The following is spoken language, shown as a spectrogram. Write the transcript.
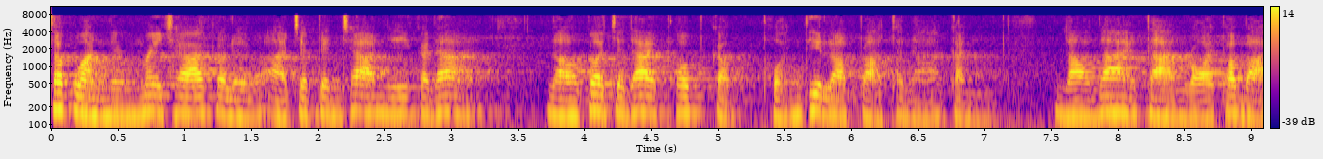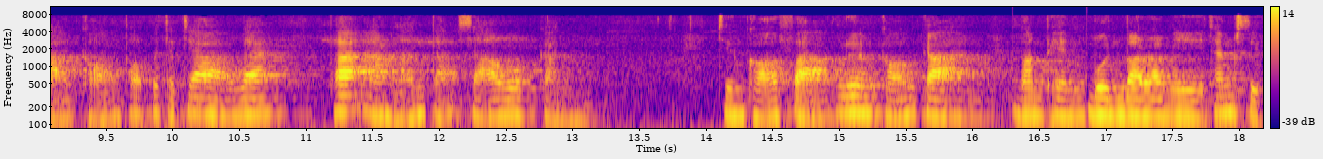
สักวันหนึ่งไม่ช้าก็เร็วอาจจะเป็นชาตินี้ก็ได้ เราก็จะได้พบกับผลที่เราปรารถนากัน เราได้ตามรอยพระบาทของพระพุทธเจ้าและพระอาหารหันตสาวกกัน จึงขอฝากเรื่องของการบำเพ็ญบุญบารมีทั้งสิบ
